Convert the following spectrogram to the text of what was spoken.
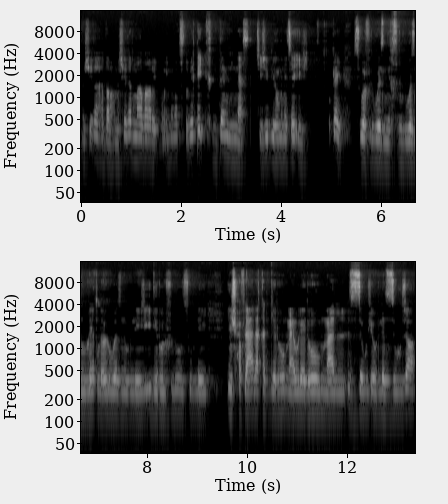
ماشي غير هضرة ماشي غير نظري وإنما تطبيقي خدام للناس تيجيب لهم نتائج. أوكي؟ سواء في الوزن يخسروا الوزن ولا يطلعوا الوزن ولا يديروا الفلوس ولا ينجحوا في العلاقات ديالهم مع ولادهم مع الزوجة ولا الزوجة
